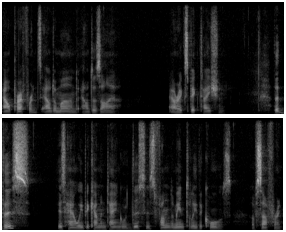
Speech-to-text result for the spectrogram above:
our preference, our demand, our desire, our expectation. That this is how we become entangled. This is fundamentally the cause of suffering,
